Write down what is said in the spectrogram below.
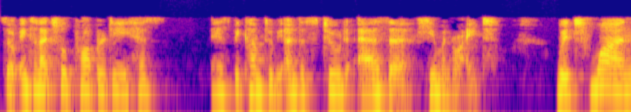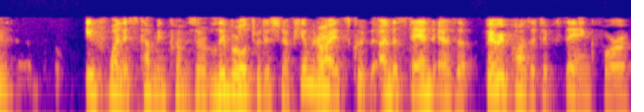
so intellectual property has has become to be understood as a human right, which one, if one is coming from a sort of liberal tradition of human hmm. rights, could understand as a very positive thing for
